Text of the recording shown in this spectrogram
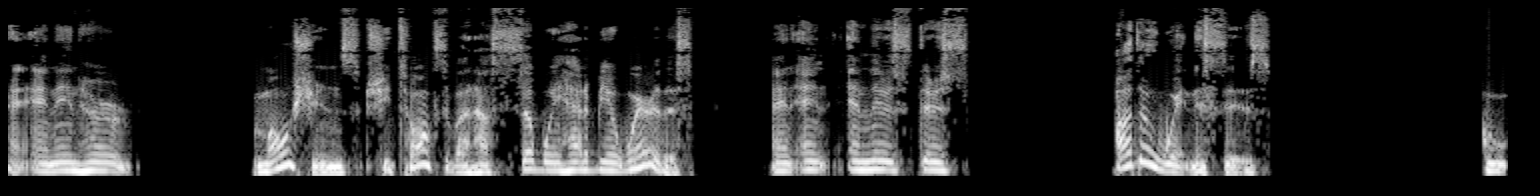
And in her motions, she talks about how Subway had to be aware of this. And, and, and there's, there's other witnesses who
